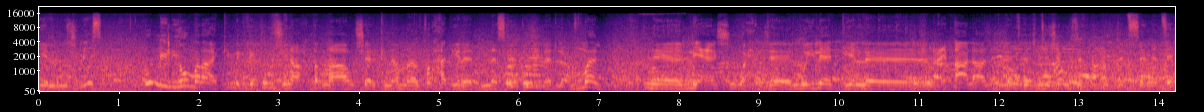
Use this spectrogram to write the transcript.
ديال المجلس. واللي اليوم راه كما قلت لكم جينا حضرنا وشاركنا من الفرحة ديال هاد الناس ديال هاد العمال آه، اللي عاشوا واحد الويلات ديال آه، العطاله اللي تجاوزت مدة سنتين.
